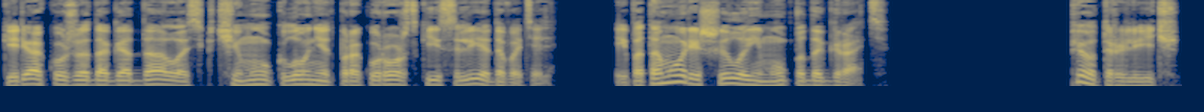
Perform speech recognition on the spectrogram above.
Киряк уже догадалась, к чему клонит прокурорский следователь, и потому решила ему подыграть. «Пётр Ильич,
